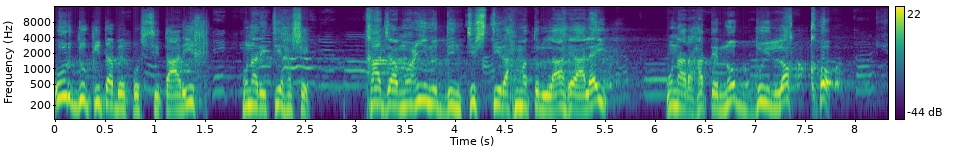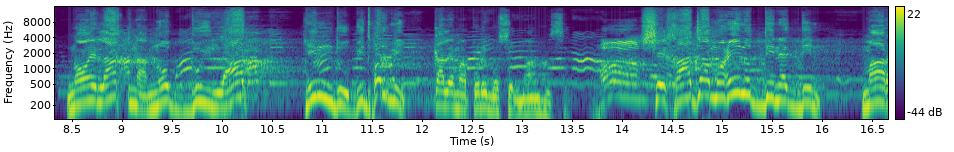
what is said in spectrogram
উর্দু কিতাবে পড়ছি তারিখ ওনার ইতিহাসে। খাজা মঈনুদ্দিন চিশতি রহমতুল্লাহ আলাই ওনার হাতে নব্বই লক্ষ নয় লাখ না নব্বই লাখ হিন্দু বিধর্মী কালেমা পড়ে মুসলমান হয়েছে। সে খাজা মঈনুদ্দিন একদিন মার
